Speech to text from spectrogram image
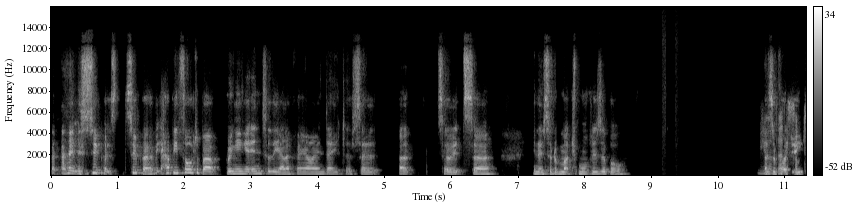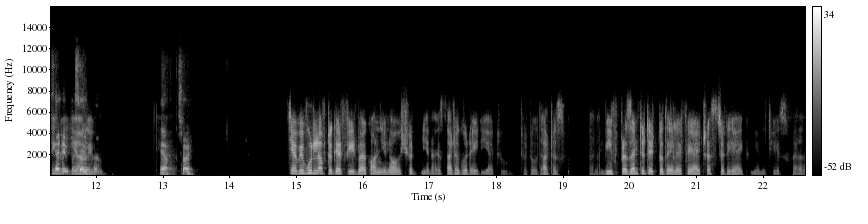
Yeah. I think this is super, super. Have you, have you thought about bringing it into the LFAI and data so uh, so it's uh, you know, sort of much more visible. Yeah, As a project, you said it was yeah, open. We, yeah, sorry. Yeah, we would love to get feedback on, you know, should, you know, is that a good idea to to do that as well? We've presented it to the LFAI Trusted AI community as well.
